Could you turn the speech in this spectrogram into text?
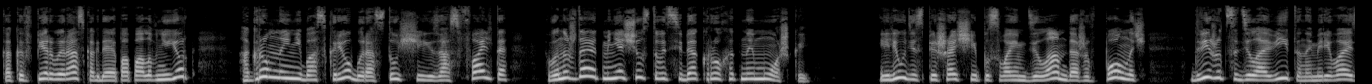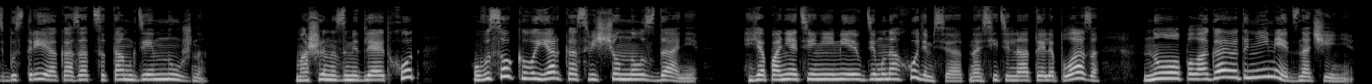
Как и в первый раз, когда я попала в Нью-Йорк, огромные небоскребы, растущие из асфальта — вынуждают меня чувствовать себя крохотной мошкой. И люди, спешащие по своим делам даже в полночь, движутся деловито, намереваясь быстрее оказаться там, где им нужно. Машина замедляет ход у высокого ярко освещенного здания. Я понятия не имею, где мы находимся относительно отеля «Плаза», но, полагаю, это не имеет значения.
